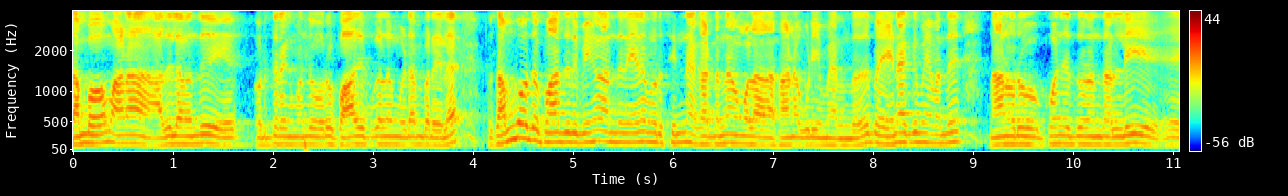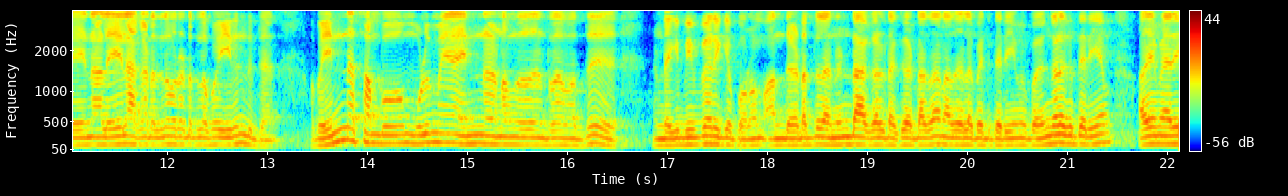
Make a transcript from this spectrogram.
சம்பவம். ஆனால் அதில் வந்து ஒருத்தருக்கு வந்து ஒரு பாதிப்புகளும் இடம்பெறையில் இப்போ சம்பவத்தை பார்த்துருப்பீங்க. அந்த நேரம் ஒரு சின்ன கட்டம் தான் உங்களால் காணக்கூடிய மாதிரி இருந்தது. இப்போ எனக்குமே வந்து நான் ஒரு கொஞ்சம் தூரம் தள்ளி என்னால் ஏழா கட்டத்தில் ஒரு இடத்துல போய் இருந்துட்டேன். அப்போ என்ன சம்பவம்? முழுமையாக என்ன நடந்ததுன்ற வந்து இன்றைக்கு விவரிக்க போகிறோம் அந்த இடத்துல நின்றாக்கள்கிட்ட கேட்டால் தான் அதில் பற்றி தெரியும். இப்போ எங்களுக்கு தெரியும். அதே மாதிரி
